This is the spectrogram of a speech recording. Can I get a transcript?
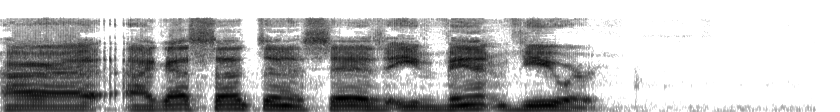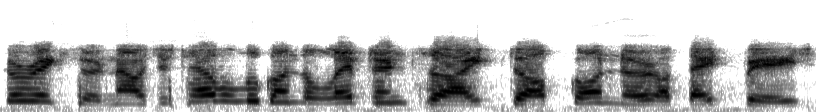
All right. I got something that says Event Viewer. Correct, sir. Now, just have a look on the left-hand side, top corner of that page.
